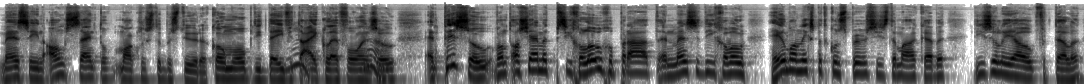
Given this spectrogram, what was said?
Mensen in angst zijn toch makkelijkst te besturen. Komen we op die David Icke level en zo. En het is zo, want als jij met psychologen praat en mensen die gewoon helemaal niks met conspiracies te maken hebben, die zullen jou ook vertellen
